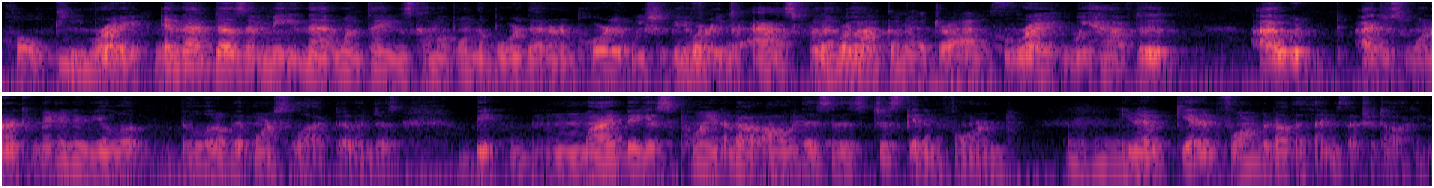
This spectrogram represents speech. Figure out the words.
whole people. Right. And that doesn't mean that when things come up on the board that are important, we should be We're afraid to ask for Like them. we're but not going to address. right, we have to. I would. I just want our community to be a little, a little bit more selective and just be. My biggest point about all of this is just get informed. Mm-hmm. You know, get informed about the things that you're talking about.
